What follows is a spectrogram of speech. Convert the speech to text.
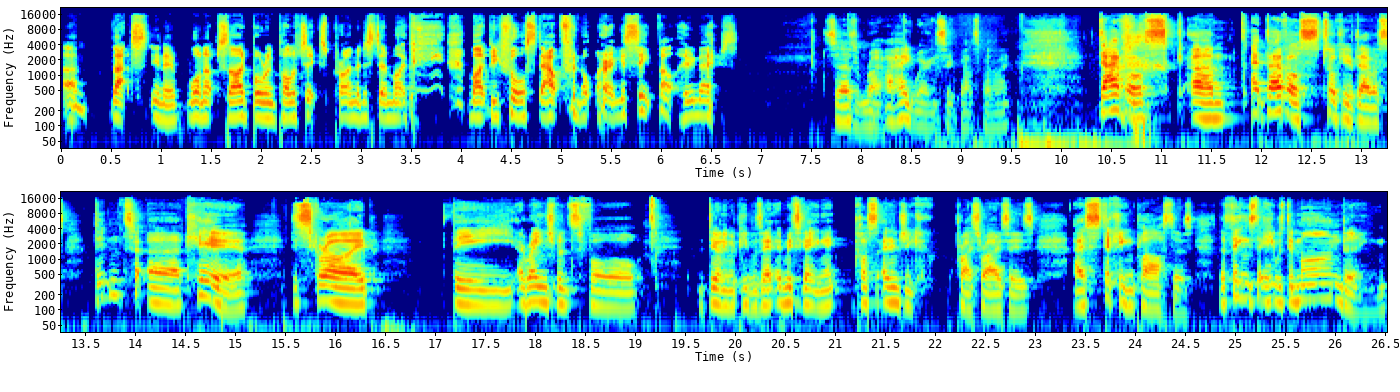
um, that's you know one upside. Boring politics. Prime Minister might be might be forced out for not wearing a seatbelt. Who knows? Serves him right. I hate wearing seatbelts, by the way. Davos, um, at Davos, talking of Davos, didn't uh, Keir describe the arrangements for dealing with people's mitigating cost energy price rises as sticking plasters? The things that he was demanding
